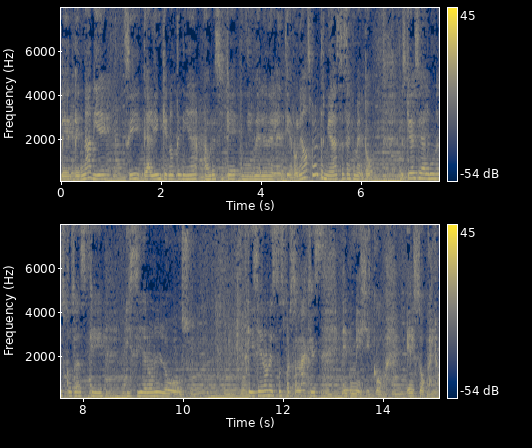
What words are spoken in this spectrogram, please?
de, nadie, ¿sí? De alguien que no tenía ahora sí que nivel en el entierro. Y nada para terminar este segmento, les quiero decir algunas cosas que hicieron los que hicieron estos personajes en México, el Zócalo.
